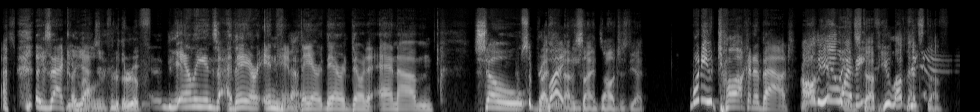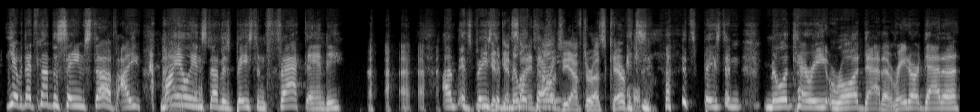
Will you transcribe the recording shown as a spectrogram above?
exactly yeah levels through the roof. the aliens they are in him Yeah. they are they are doing it and um so I'm surprised but- you're not a Scientologist yet. what are you talking about All the alien Why, the- stuff. You love that stuff. Yeah but that's not the same stuff i my alien stuff is based in fact andy um, it's based in military Scientology after us. Careful. It's, it's based in military raw data, radar data,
